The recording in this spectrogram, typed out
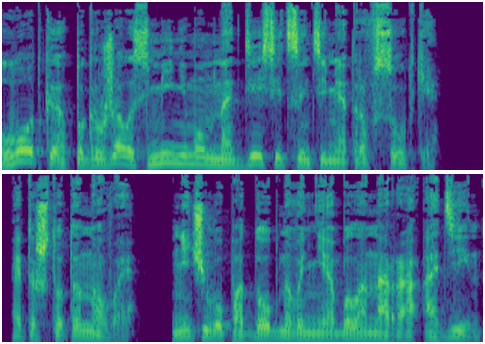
Лодка погружалась минимум на 10 сантиметров в сутки. Это что-то новое. Ничего подобного не было на Ра-1.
